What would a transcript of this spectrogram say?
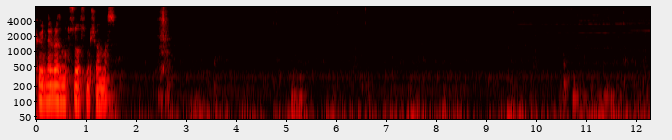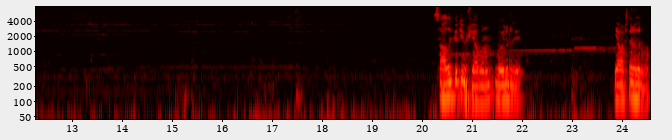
Köylüler biraz mutsuz olsun bir şey olmaz. Sağlığı kötüymüş ya bunun. Bu ölür diye. Yavaştan ölür bu.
